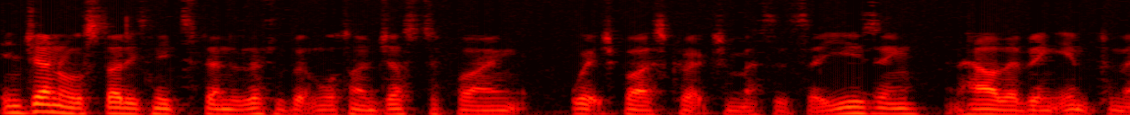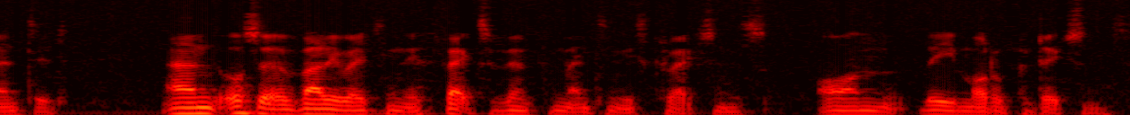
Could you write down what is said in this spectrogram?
in general, studies need to spend a little bit more time justifying which bias correction methods they're using and how they're being implemented, and also evaluating the effects of implementing these corrections on the model predictions.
